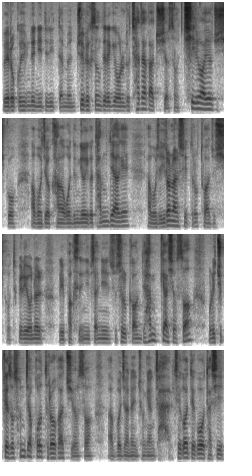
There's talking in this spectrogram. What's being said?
외롭고 힘든 이들이 있다면 주의 백성들에게 오늘도 찾아가 주셔서 치료하여 주시고 아버지가 강하고 능력이고 담대하게 아버지 일어날 수 있도록 도와주시고 특별히 오늘 우리 박선희 집사님 수술 가운데 함께 하셔서 우리 주께서 손잡고 들어가 주셔서 아버지 하나님 종양 잘 제거되고 다시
